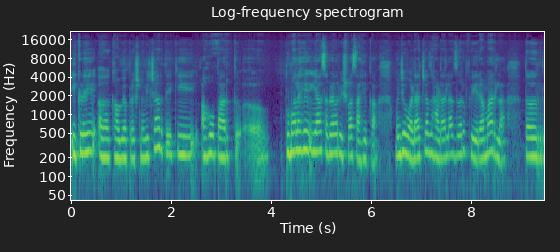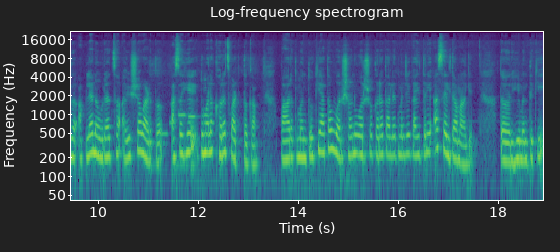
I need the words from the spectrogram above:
इकडे काव्या प्रश्न विचारते की अहो पार्थ तुम्हाला हे या सगळ्यावर विश्वास आहे का? म्हणजे वडाच्या झाडाला जर फेऱ्या मारला तर आपल्या नवऱ्याचं आयुष्य वाढतं असं हे तुम्हाला खरंच वाटतं का? पार्थ म्हणतो की आता वर्षानुवर्ष करत आलेत म्हणजे काहीतरी असेल त्यामागे. तर ही म्हणते की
